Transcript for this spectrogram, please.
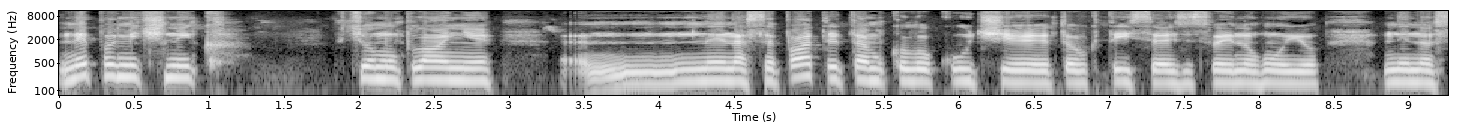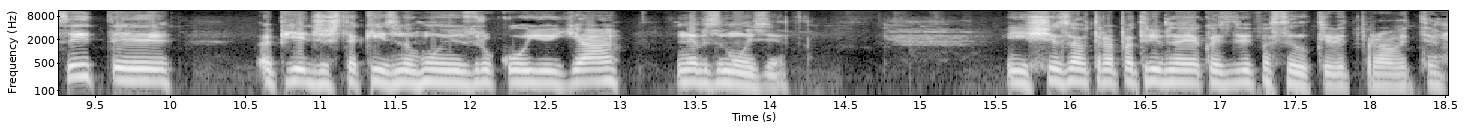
не помічник в цьому плані. Не насипати там коло кучі, товктися зі своєю ногою, не носити. Опять же ж таки з ногою, з рукою я не в змозі. І ще завтра потрібно якось дві посилки відправити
